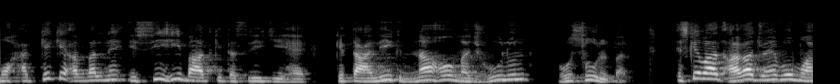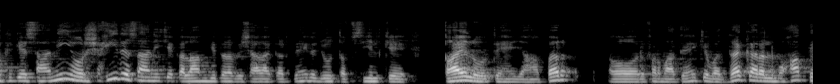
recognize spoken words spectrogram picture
महक्क अव्वल ने इसी ही बात की तस्री की है कि तालीक ना हो मजहूल हसूल पर। इसके बाद आगा जो है वो महक़ सानी और शहीद सानी के कलाम की तरफ़ इशारा करते हैं कि जो तफसील के कायल होते हैं यहाँ पर और फरमाते हैं कि वह ज़कर अलमहक़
